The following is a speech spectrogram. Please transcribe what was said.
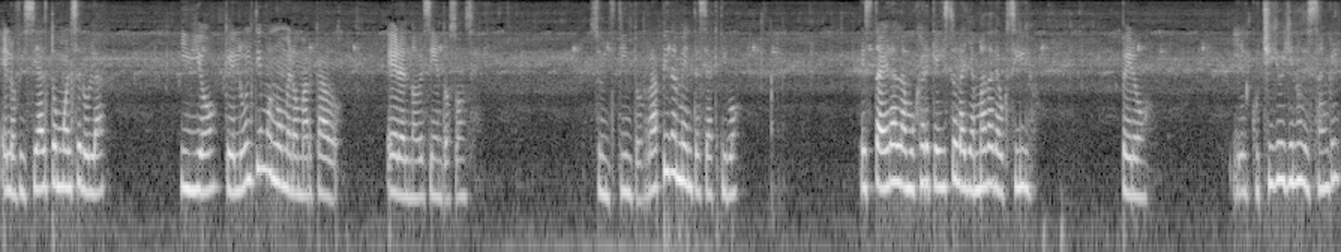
El oficial tomó el celular y vio que el último número marcado era el 911. Su instinto rápidamente se activó. Esta era la mujer que hizo la llamada de auxilio. Pero ¿Y el cuchillo lleno de sangre?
